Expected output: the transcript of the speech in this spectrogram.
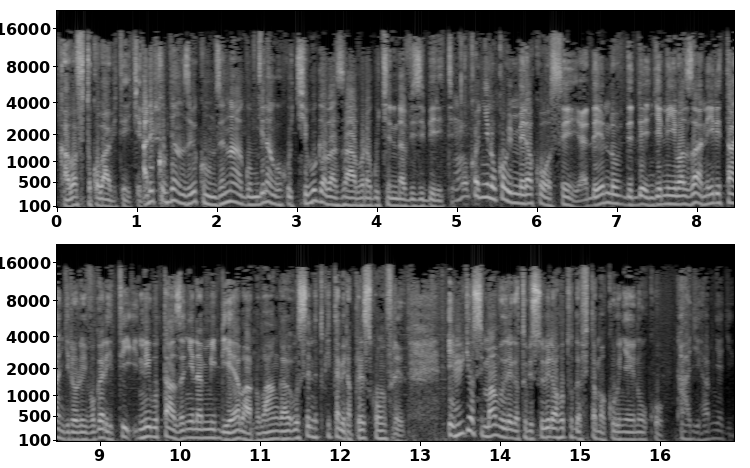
Bakaba bafite uko babitekereje. Ariko byanze bikunze ntabwo mbwira ngo ku kibuga bazabura gukenera visibility. Nuko nyine uko bimera kose at the end of the day njye nibaza n'iri tangiriro rivuga riti niba utazanye na media y'abantu banga use ntitwitabira press conference. Ibi byose impamvu reka tubisubiraho tudafite amakuru nyayo ni uko nta gihamya gi-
